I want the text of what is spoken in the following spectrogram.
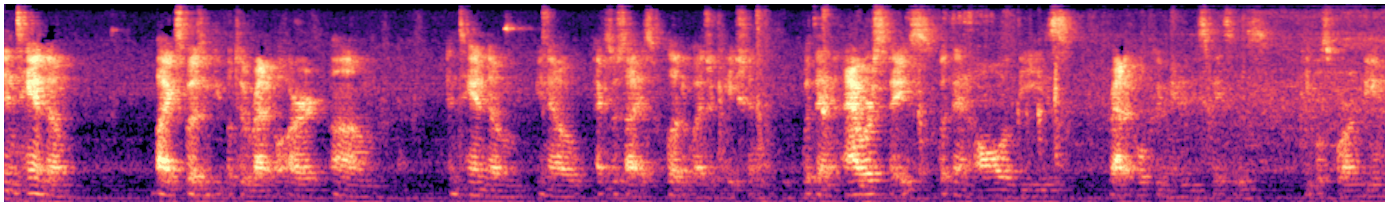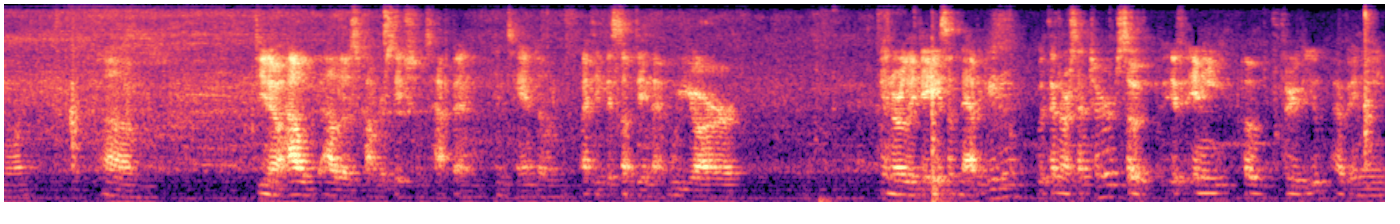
in tandem by exposing people to radical art, um, in tandem, you know, exercise political education within our space, within all of these radical community spaces, People's Forum being one. Um, you know, how, how those conversations happen in tandem, I think is something that we are in early days of navigating within our center. So if any of three of you have any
